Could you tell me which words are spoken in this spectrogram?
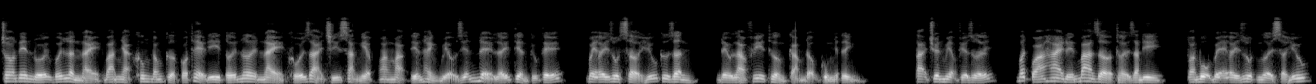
Cho nên đối với lần này ban nhạc không đóng cửa có thể đi tới nơi này khối giải trí sản nghiệp hoang mạc tiến hành biểu diễn để lấy tiền cứu tế, vậy ấy rút sở hữu cư dân đều là phi thường cảm động cùng nhiệt tình. Tại chuyên miệng phía dưới, bất quá hai đến ba giờ thời gian đi, toàn bộ bệ ấy rút người sở hữu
